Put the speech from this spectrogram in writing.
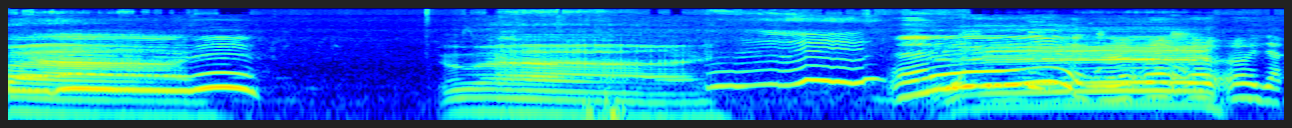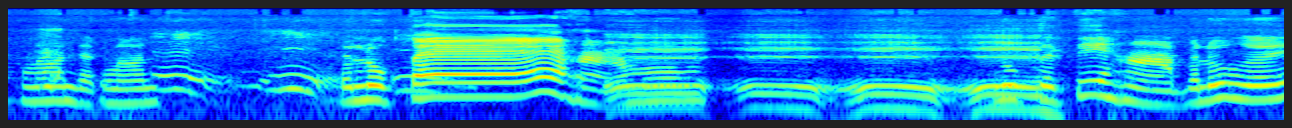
ว้ายว้าย เออเออเออเออเอออยากนอนอยากนอนเป็น ลูกแต่หาเอ๊โมงะเอ๊ะเอ๊ะเอ๊ะลูกแต่ตี้หาปลาลุงเอ้ย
